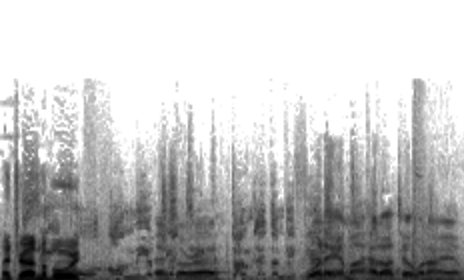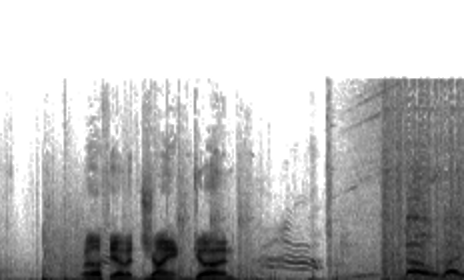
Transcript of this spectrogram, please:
I tried, my boy. C4 on the That's alright. Don't let them defuse What am I? How do I tell what I am? Well, if you have a giant gun, No, like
